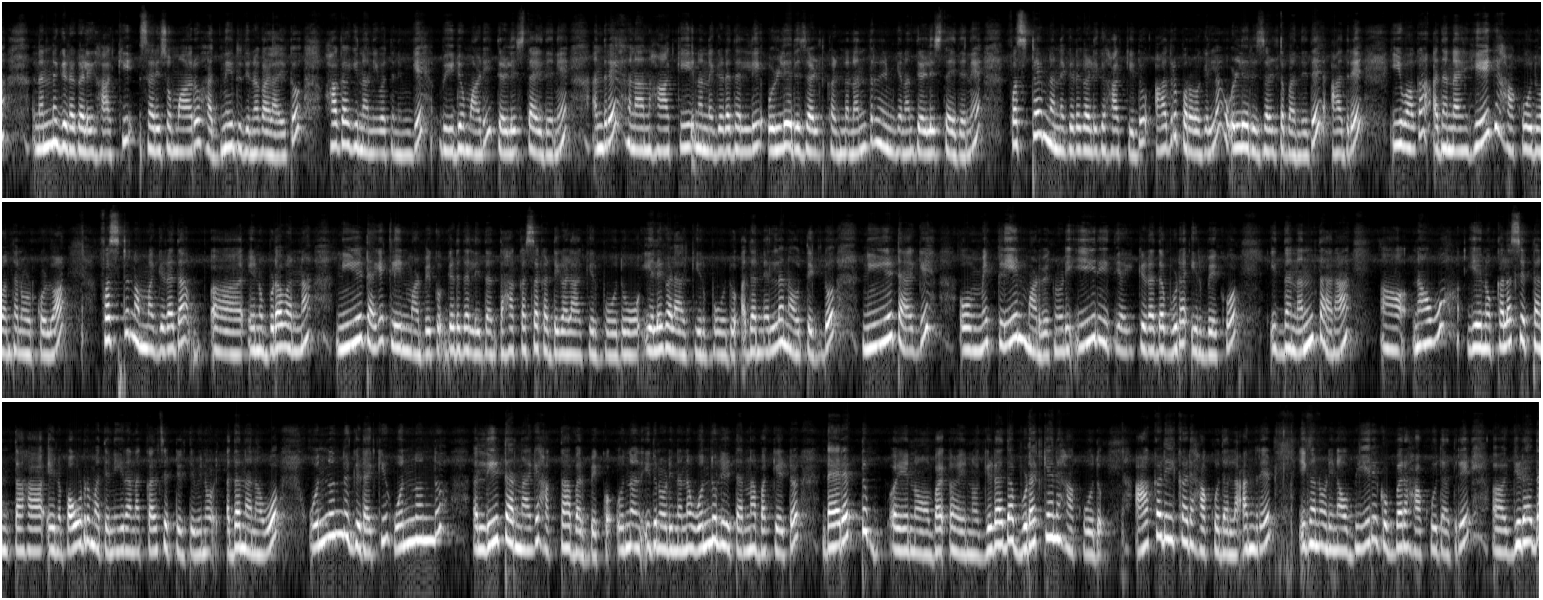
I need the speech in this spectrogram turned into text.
ನನ್ನ ಗಿಡಗಳಿಗೆ ಹಾಕಿ ಸರಿಸುಮಾರು ಹದಿನೈದು ದಿನಗಳಾಯಿತು. ಹಾಗಾಗಿ ನಾನು ಇವತ್ತು ನಿಮಗೆ ವಿಡಿಯೋ ಮಾಡಿ ತಿಳಿಸ್ತಾ ಇದ್ದೇನೆ. ಅಂದರೆ ನಾನು ಹಾಕಿ ನನ್ನ ಗಿಡದಲ್ಲಿ ಒಳ್ಳೆ ರಿಸಲ್ಟ್ ಕಂಡ ನಂತರ ನಿಮಗೆ ನಾನು ತಿಳಿಸ್ತಾ ಇದ್ದೇನೆ. ಫಸ್ಟ್ ಟೈಮ್ ನನ್ನ ಗಿಡಗಳಿಗೆ ಹಾಕಿದ್ದು, ಆದರೂ ಪರವಾಗಿಲ್ಲ, ಒಳ್ಳೆ ರಿಸಲ್ಟ್ ಬಂದಿದೆ. ಆದರೆ ಇವಾಗ ಅದನ್ನು ಹೇಗೆ ಹಾಕುವುದು ಅಂತ ನೋಡ್ಕೊಳ್ಳುವ. ಫಸ್ಟ್ ನಮ್ಮ ಗಿಡದ ಏನು ಬುಡವನ್ನು ನೀಟಾಗಿ ಕ್ಲೀನ್ ಮಾಡಬೇಕು. ಗಿಡದಲ್ಲಿದ್ದಂತಹ ಕಸ ಕಡ್ಡಿಗಳಾಗಿರ್ಬೋದು, ಎಲೆಗಳಾಗಿರ್ಬೋದು, ಅದನ್ನೆಲ್ಲ ನಾವು ತೆಗೆದು ನೀಟಾಗಿ ಒಮ್ಮೆ ಕ್ಲೀನ್ ಮಾಡಬೇಕು. ನೋಡಿ, ಈ ರೀತಿಯಾಗಿ ಗಿಡದ ಬುಡ ಇರಬೇಕು. ಇದ್ದ ನಂತರ ನಾವು ಏನು ಕಲಸಿಟ್ಟಂತಹ, ಏನು ಪೌಡ್ರ್ ಮತ್ತು ನೀರನ್ನು ಕಲಸಿಟ್ಟಿರ್ತೀವಿ ನೋಡಿ, ಅದನ್ನು ನಾವು ಒಂದೊಂದು ಗಿಡಕ್ಕೆ ಒಂದೊಂದು ಲೀಟರ್ನಾಗೆ ಹಾಕ್ತಾ ಬರಬೇಕು. ಒಂದೊಂದು ಇದು ನೋಡಿ ನನ್ನ ಒಂದು ಲೀಟರ್ನ ಬಕೆಟ್ ಡೈರೆಕ್ಟ್, ಏನು, ಬ, ಏನು, ಗಿಡದ ಬುಡಕ್ಕೇನೆ ಹಾಕುವುದು. ಆ ಕಡೆ ಈ ಕಡೆ ಹಾಕುವುದಲ್ಲ. ಅಂದರೆ, ಈಗ ನೋಡಿ ನಾವು ಬೇರೆ ಗೊಬ್ಬರ ಹಾಕುವುದಾದರೆ ಗಿಡದ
